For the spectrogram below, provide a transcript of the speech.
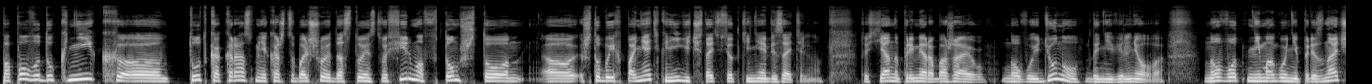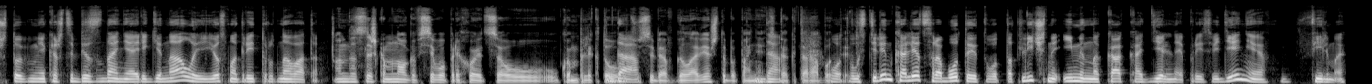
По поводу книг 可。Тут как раз, мне кажется, большое достоинство фильмов в том, что, э, чтобы их понять, книги читать все-таки не обязательно. То есть я, например, обожаю новую Дюну Дани Вильнева, но вот не могу не признать, что, мне кажется, без знания оригинала ее смотреть трудновато. Ну, слишком много всего приходится укомплектовывать да. у себя в голове, чтобы понять, да. как это работает. Вот, «Властелин колец» работает вот отлично именно как отдельное произведение, фильмы,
